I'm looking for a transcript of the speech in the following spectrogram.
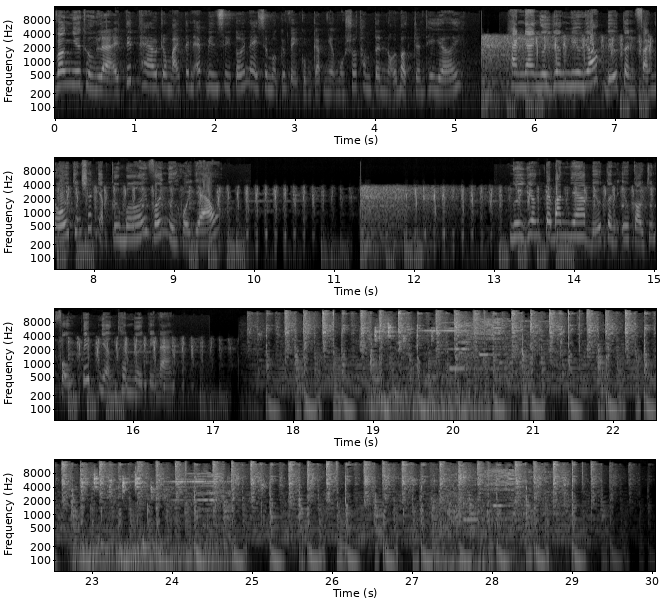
Vâng, như thường lệ, tiếp theo trong bản tin FBC tối nay xin mời quý vị cùng cập nhật một số thông tin nổi bật trên thế giới. Hàng ngàn người dân New York biểu tình phản đối chính sách nhập cư mới với người Hồi giáo. Người dân Tây Ban Nha biểu tình yêu cầu chính phủ tiếp nhận thêm người tị nạn.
